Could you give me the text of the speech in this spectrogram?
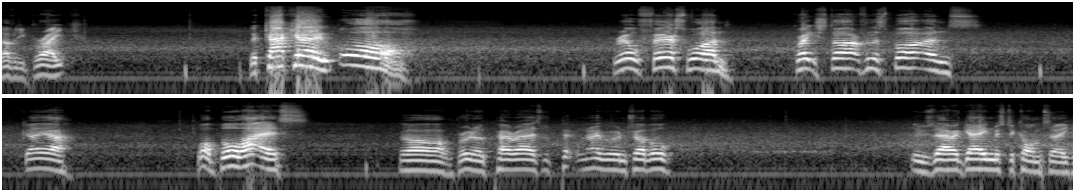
Lovely break. Lukaku! Oh! Real fierce one. Great start from the Spartans. Gaya. What a ball that is. Oh, Bruno Perez. Now we're in trouble. Who's there again, Mr. Conte?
